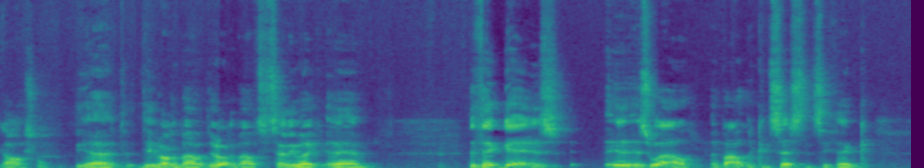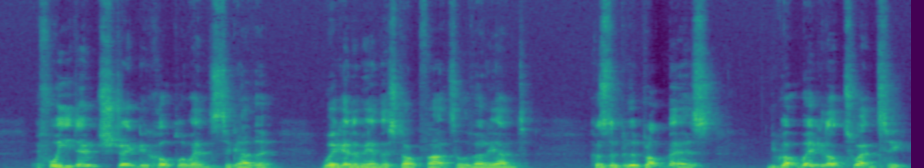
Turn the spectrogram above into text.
it Arsenal? Yeah, they're on about they're on about it anyway. Um, the thing is, as well about the consistency thing. If we don't string a couple of wins together, we're going to be in this dogfight till the very end. Because the the problem is, you've got Wigan on twenty,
